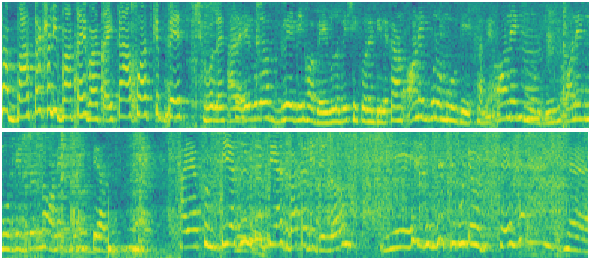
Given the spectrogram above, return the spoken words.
সব বাটা খালি বাটাই বাটাই তা আপু আজকে পেস্ট বলেছে। আর এগুলো গ্রেভি হবে এগুলো বেশি করে দিলে কারণ অনেকগুলো মুরগি এখানে অনেক মুরগি অনেক মুরগির জন্য অনেকগুলো পেঁয়াজ। আর এখন ভিতরে পেঁয়াজ বাটা দিয়ে দিল। ইয়ে ফুটে উঠছে। হ্যাঁ।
